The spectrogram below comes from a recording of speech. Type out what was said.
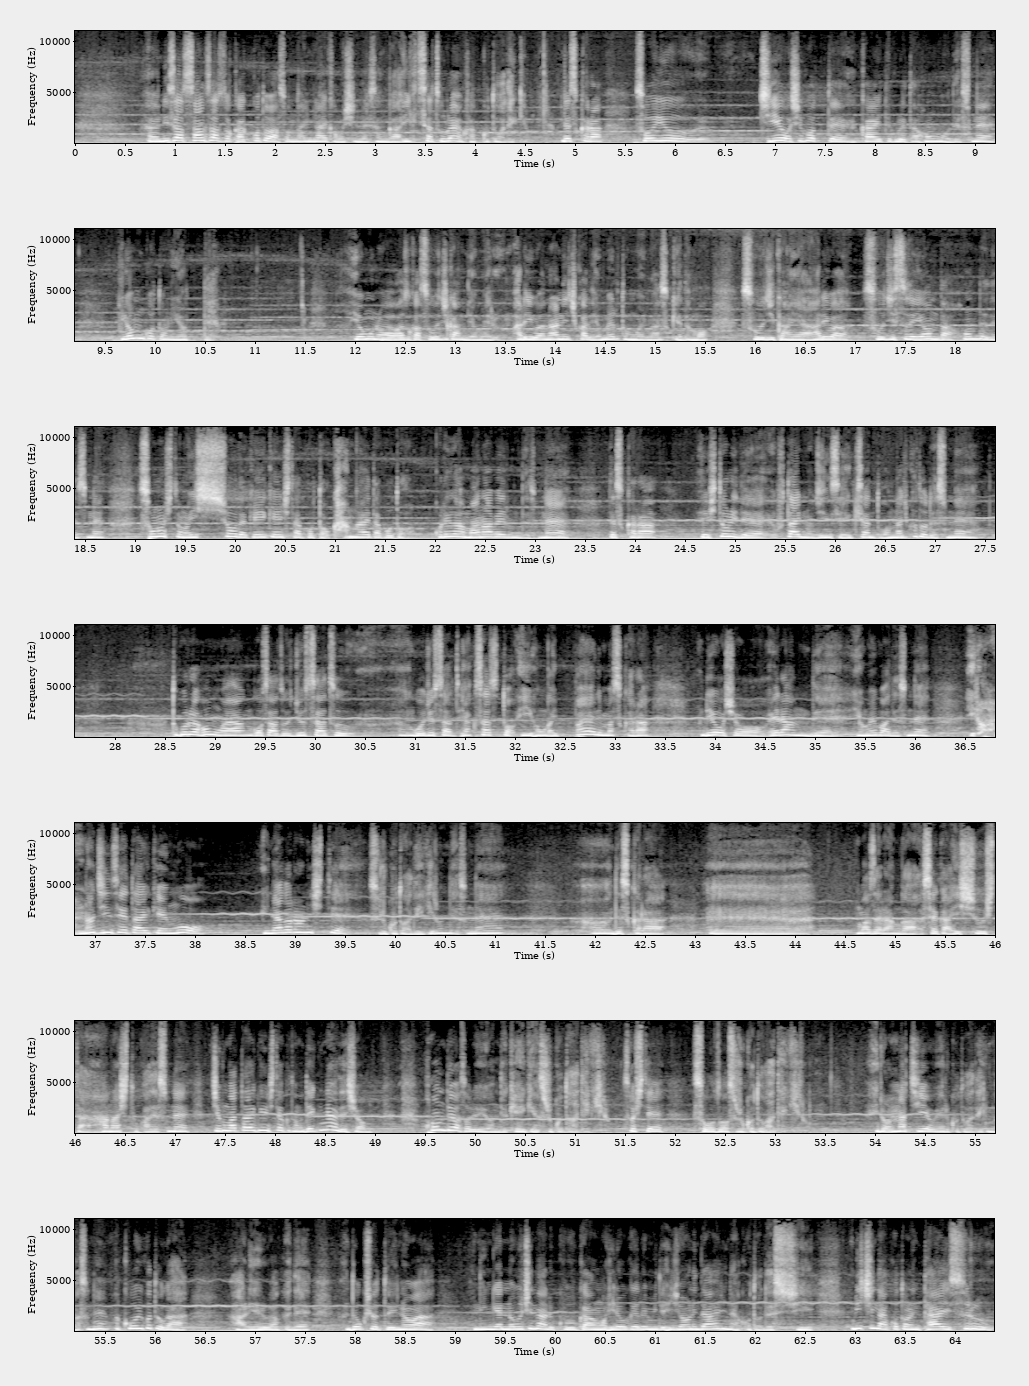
2冊3冊と書くことはそんなにないかもしれませんが1冊ぐらいは書くことができる。ですからそういう知恵を絞って書いてくれた本をですね読むことによって読むのはわずか数時間で読める。あるいは何日かで読めると思いますけれども数時間やあるいは数日で読んだ本でですねその人の一生で経験したこと考えたことこれが学べるんですね。ですから一人で二人の人生生きたのと同じことですね。ところが本は5冊10冊50冊100冊といい本がいっぱいありますから領書を選んで読めばですねいろんな人生体験をいながらにしてすることができるんですね。ですから、えー、マゼランが世界一周した話とかですね自分が体験したこともできないでしょう。本ではそれを読んで経験することができる。そして想像することができる。いろんな知恵を得ることができますね。こういうことがありえるわけで読書というのは人間の内なる空間を広げる意味で非常に大事なことですし未知なことに対する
